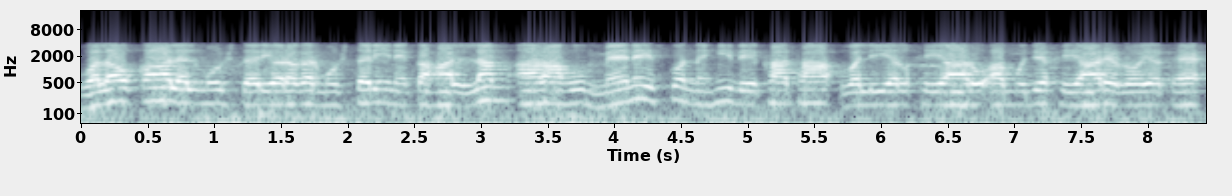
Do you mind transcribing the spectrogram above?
वलाउकाल अल मुश्तरी, और अगर मुश्तरी ने कहा, लम आराहू मैंने इसको नहीं देखा था वली अल खियार, अब मुझे खियार रोयत है।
